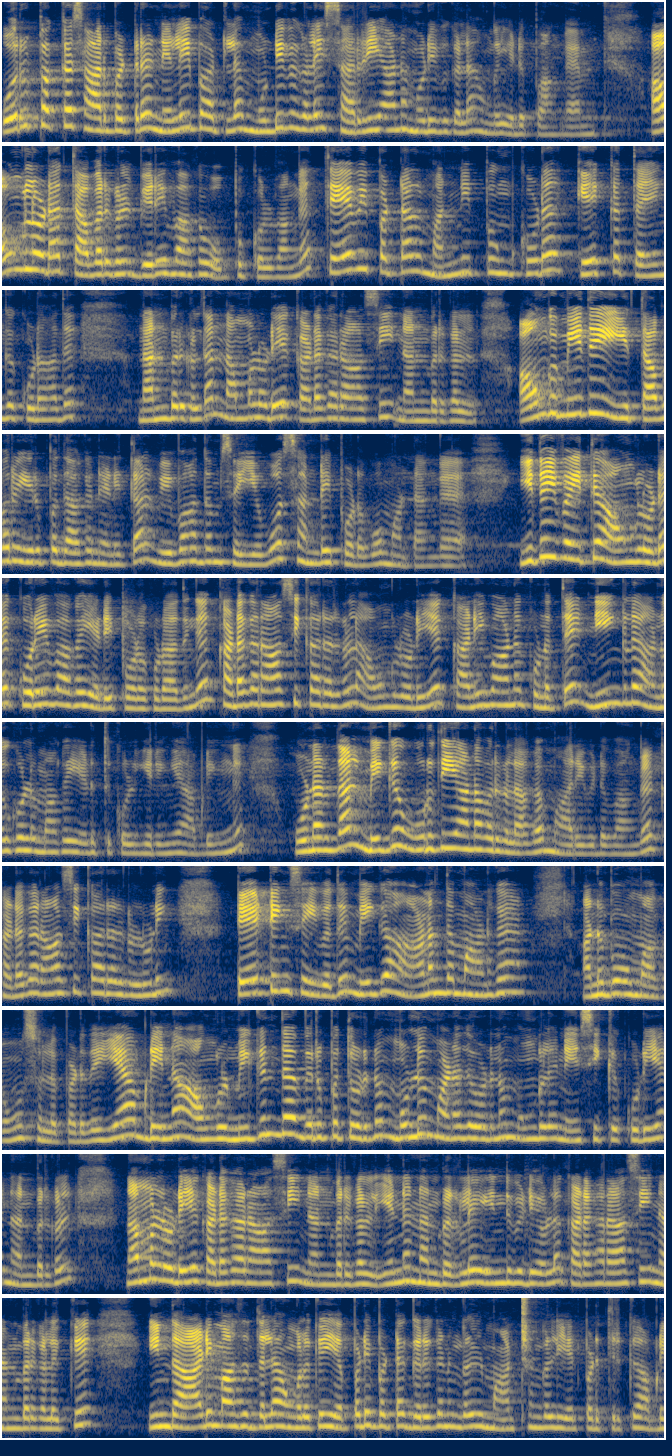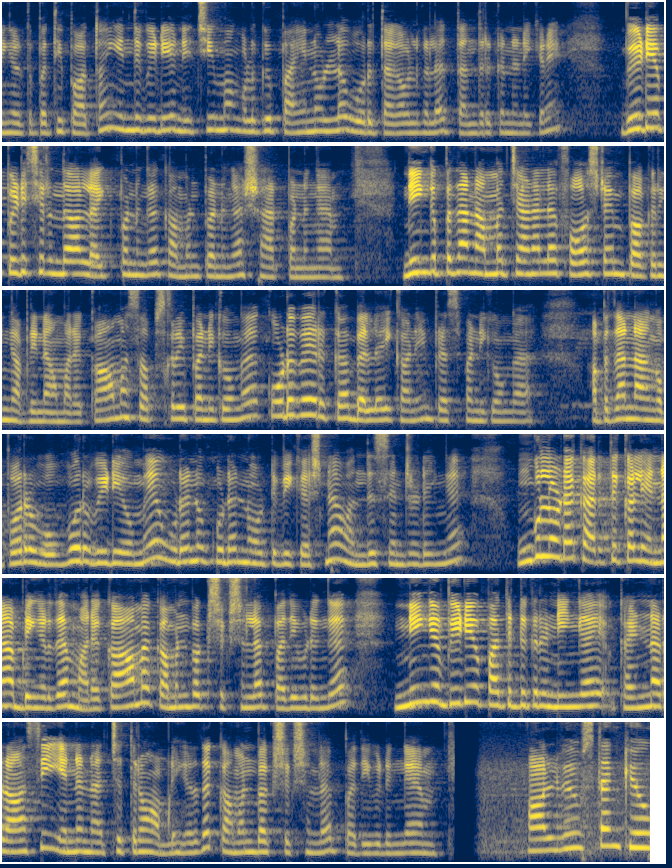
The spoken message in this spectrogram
ஒரு பக்க சார்பற்ற நிலைப்பாட்டில் முடிவுகளை சரியான முடிவுகளை அவங்க எடுப்பாங்க. அவங்களோட தவறுகள் விரைவாக ஒப்புக்கொள்வாங்க. தேவைப்பட்டால் மன்னிப்பும் கூட கேட்க தயங்கக்கூடாத நண்பர்கள் தான் நம்மளுடைய கடகராசி நண்பர்கள். அவங்க மீது தவறு இருப்பதாக நினைத்தால் விவாதம் செய்யவோ சண்டை போடவோ மாட்டாங்க. இதை வைத்து அவங்களோட குறைவாக எடை போடக்கூடாதுங்க. கடகராசிக்காரர்கள் அவங்களுடைய கனிவான குணத்தை நீங்களே அனுகூலமாக எடுத்துக்கொள்கிறீங்க அப்படின்னு உணர்ந்தால் மிக உறுதியானவர்களாக மாறிவிடுவாங்க. கடகராசிக்காரர்களுடன் டேட்டிங் செய்வது மிக ஆனந்தமான அனுபவமாகவும் சொல்லப்படுது. ஏன் அப்படின்னா அவங்க மிகுந்த விருப்பத்துடனும் முழு மனதோடனும் உங்களை நேசிக்கக்கூடிய நண்பர்கள் நம்மளுடைய கடகராசி நண்பர்கள். என்ன நண்பர்களே? இந்த வீடியோவில் கடகராசி நண்பர்களுக்கு இந்த ஆடி மாதத்தில் அவங்களுக்கு எப்படிப்பட்ட கிரகணங்கள் மாற்றங்கள் ஏற்படுத்தியிருக்கு அப்படிங்கிறத பற்றி பார்த்தோம். இந்த வீடியோ நிச்சயமாக உங்களுக்கு பயனுள்ள ஒரு தகவல்களை தந்திருக்குன்னு நினைக்கிறேன். வீடியோ பிடிச்சிருந்தால் லைக் பண்ணுங்கள் கமெண்ட் பண்ணுங்கள் ஷேர் பண்ணுங்கள் நீங்கள் இப்போ தான் நம்ம சேனலை ஃபர்ஸ்ட் டைம் பார்க்குறீங்க அப்படின்னா மறக்காமல் சப்ஸ்கிரைப் பண்ணிக்கோங்க. கூடவே இருக்க பெல் ஐக்கானையும் ப்ரெஸ் பண்ணிக்கோங்க. அப்போ தான் நாங்கள் போடுற ஒவ்வொரு வீடியோவுமே உடனுக்குடன் நோட்டிஃபிகேஷனாக வந்து சென்றடைங்க. உங்களோட கருத்துக்கள் என்ன அப்படிங்கிறத மறக்காமல் கமெண்ட் பாக்ஸ் செக்ஷனில் பதிவிடுங்க. நீங்கள் வீடியோ பார்த்துட்டு இருக்கிற நீங்கள் என்ன ராசி என்ன நட்சத்திரம் அப்படிங்கிறத கமெண்ட் பாக்ஸ் செக்ஷனில் பதிவிடுங்க. All views thank you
